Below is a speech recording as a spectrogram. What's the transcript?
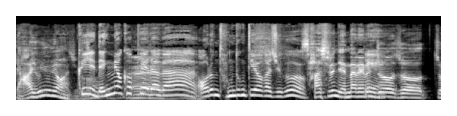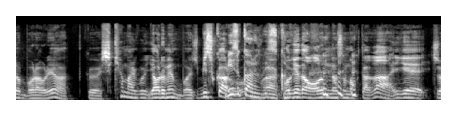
야, 이거 유명하죠. 그게 냉면 커피에다가 네. 얼음 동동 띄워가지고 사실은 옛날에는 예. 저저 저 뭐라 그래요? 그 식혜 말고 여름에 뭐였지 미숫가루. 미숫가루, 어, 미숫가루. 거기에다 얼음 넣어서 먹다가 이게 저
